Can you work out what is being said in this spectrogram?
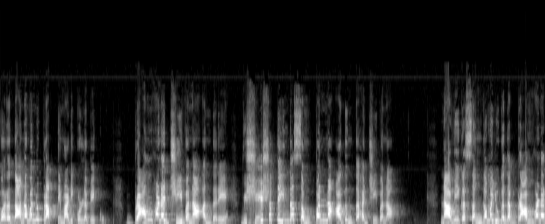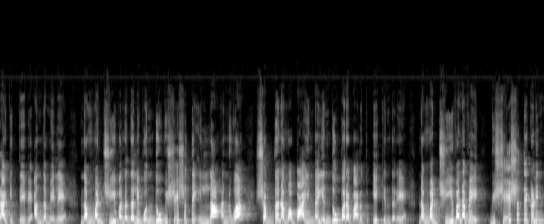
ವರದಾನವನ್ನು ಪ್ರಾಪ್ತಿ ಮಾಡಿಕೊಳ್ಳಬೇಕು. ಬ್ರಾಹ್ಮಣ ಜೀವನ ಅಂದರೆ ವಿಶೇಷತೆಯಿಂದ ಸಂಪನ್ನ ಆದಂತಹ ಜೀವನ. ನಾವೀಗ ಸಂಗಮ ಯುಗದ ಬ್ರಾಹ್ಮಣರಾಗಿದ್ದೇವೆ ಅಂದ ಮೇಲೆ ನಮ್ಮ ಜೀವನದಲ್ಲಿ ಒಂದೂ ವಿಶೇಷತೆ ಇಲ್ಲ ಅನ್ನುವ ಶಬ್ದ ನಮ್ಮ ಬಾಯಿಂದ ಎಂದೂ ಬರಬಾರದು. ಏಕೆಂದರೆ ನಮ್ಮ ಜೀವನವೇ ವಿಶೇಷತೆಗಳಿಂದ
